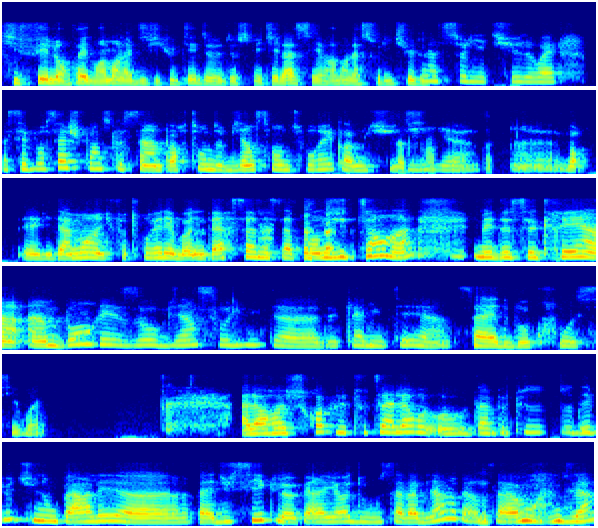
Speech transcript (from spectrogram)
qui fait en fait vraiment la difficulté de, ce métier-là, c'est vraiment la solitude. La solitude, ouais. Bah, c'est pour ça, je pense que c'est important de bien s'entourer, comme tu dis. Euh, euh, bon, évidemment, il faut trouver les bonnes personnes et ça prend du temps, hein, mais de se créer un, bon réseau bien solide, euh, de qualité, ça aide beaucoup aussi, ouais. Alors, je crois que tout à l'heure, un peu plus au début, tu nous parlais euh, bah, du cycle, période où ça va bien, période où ça va moins bien.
